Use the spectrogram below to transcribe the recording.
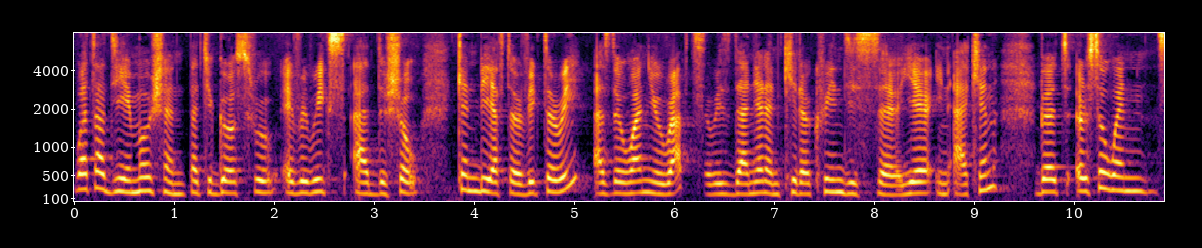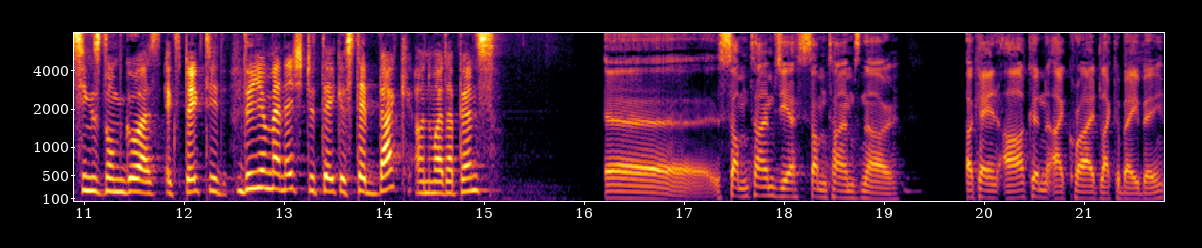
What are the emotions that you go through every week at the show? Can be after a victory, as the one you wrapped with Daniel and Killer Queen this uh, year in Aachen, but also when things don't go as expected. Do you manage to take a step back on what happens? Uh, sometimes yes, sometimes no. Okay, in Aachen, I cried like a baby.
